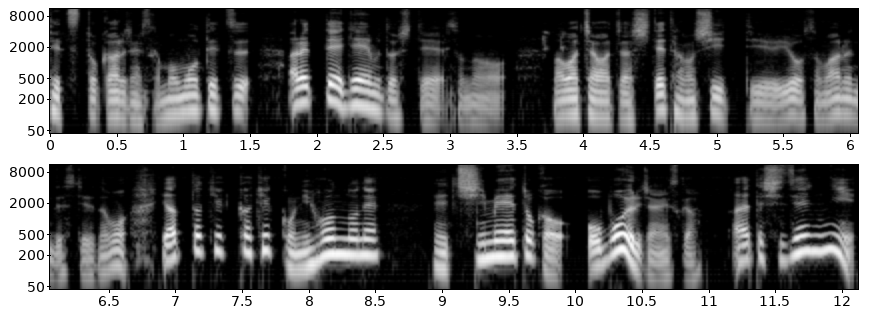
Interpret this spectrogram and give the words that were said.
鉄とかあるじゃないですか。桃鉄。あれってゲームとしてその、まあ、わちゃわちゃして楽しいっていう要素もあるんですけれどもやった結果結構日本のね、え地名とかを覚えるじゃないですか。ああやって自然に、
